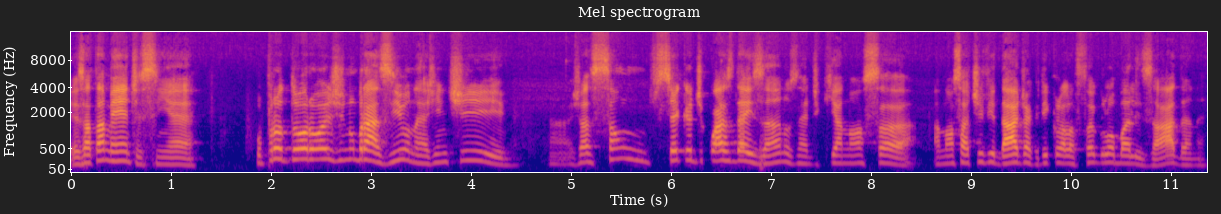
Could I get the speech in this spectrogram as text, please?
Exatamente, assim, é. O produtor hoje no Brasil, né, a gente ah, já são cerca de quase 10 anos, né, de que a nossa, a nossa atividade agrícola ela foi globalizada, né?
